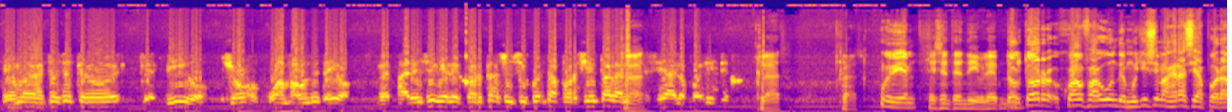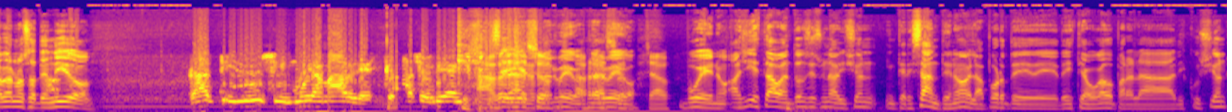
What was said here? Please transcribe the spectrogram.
bueno, entonces te, digo, yo, Juan Pablo, te digo, me parece que le cortas un 50% a la necesidad de los políticos. Claro. Muy bien. Es entendible. Doctor Juan Fagundes, muchísimas gracias por habernos atendido. Katy, Lucy, muy amable. Que pasen bien. hasta luego, hasta luego. Bueno, allí estaba entonces una visión interesante, ¿no? El aporte de, este abogado para la discusión.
